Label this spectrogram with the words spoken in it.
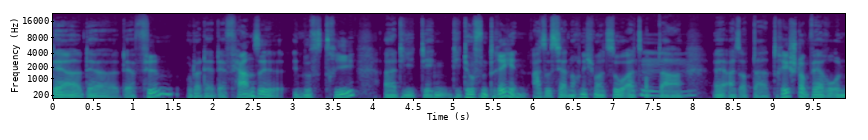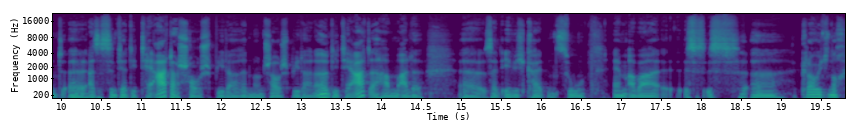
der, der, der Film oder der, der Fernsehindustrie, äh, die, die, die dürfen drehen. Also ist ja noch nicht mal so, als ob da, äh, als ob da Drehstopp wäre. Und äh, also es sind ja die Theaterschauspielerinnen und Schauspieler, ne? Die Theater haben alle äh, seit Ewigkeiten zu. Ähm, aber es ist, äh, glaube ich, noch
